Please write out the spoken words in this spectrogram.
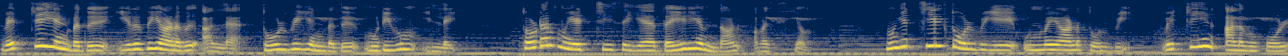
வெற்றி என்பது இறுதியானது அல்ல தோல்வி என்பது முடிவும் இல்லை. தொடர் முயற்சி செய்ய தைரியம்தான் அவசியம். முயற்சியில் தோல்வியே உண்மையான தோல்வி. வெற்றியின் அளவுகோல்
